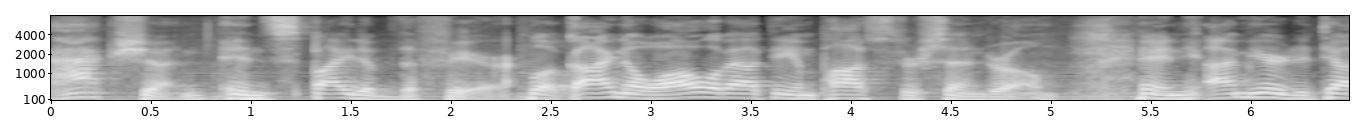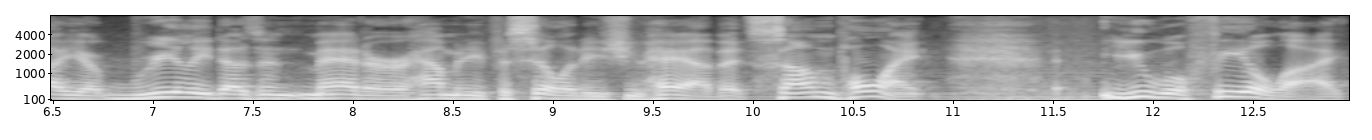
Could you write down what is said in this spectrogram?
action in spite of the fear. Look, I know all about the imposter syndrome, and I'm here to tell you it really doesn't matter how many facilities you have. At some point, you will feel like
